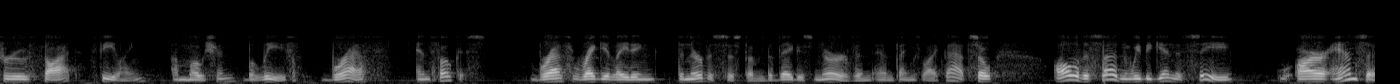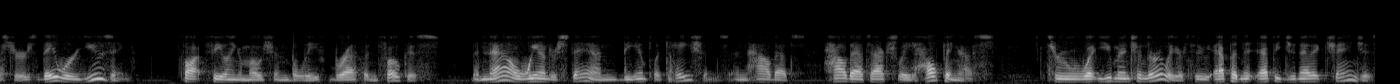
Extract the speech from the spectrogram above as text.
through thought, feeling, emotion, belief, breath, and focus. Breath regulating the nervous system, the vagus nerve, and, and things like that. So all of a sudden, we begin to see our ancestors, they were using thought, feeling, emotion, belief, breath, and focus but now we understand the implications and how that's how that's actually helping us through what you mentioned earlier, through epi- epigenetic changes.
